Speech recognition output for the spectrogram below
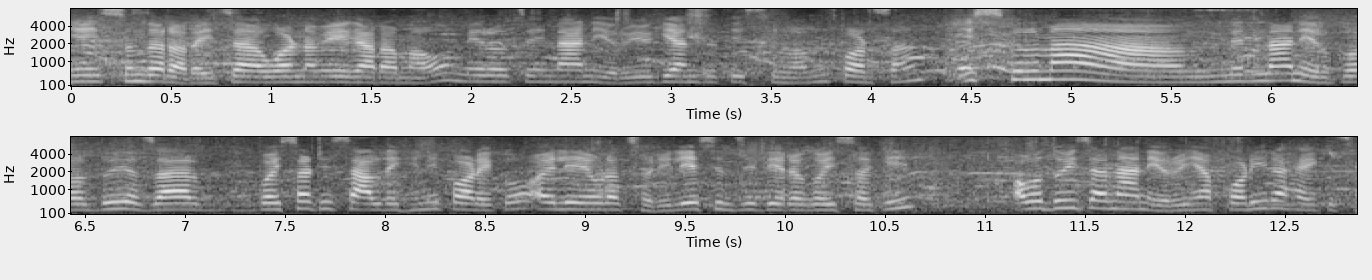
यहीँ सुन्दर हरैचा वार्ड नम्बर एघारमा हो। मेरो चाहिँ नानीहरू यो ज्ञानज्योति स्कुलमा पनि पढ्छन्। स्कुलमा मेरो नानीहरू दुई हजार बैसठी सालदेखि नै पढेको। अहिले एउटा छोरीले एसएलजी दिएर गइसकी। अब दुई चार नानीहरू यहाँ पढिरहेको छ।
